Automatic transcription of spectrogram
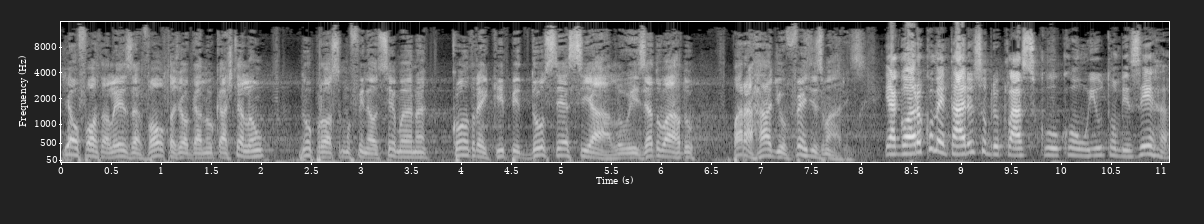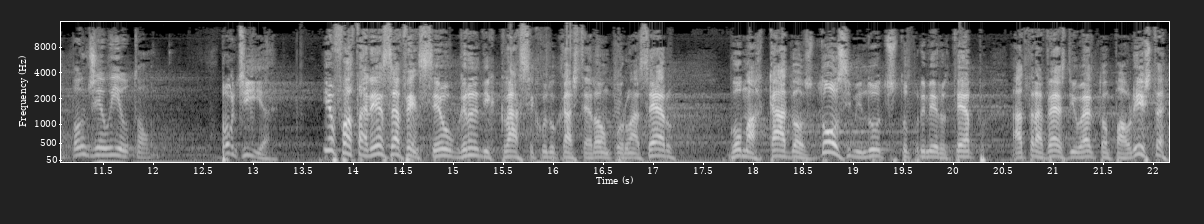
Já o Fortaleza volta a jogar no Castelão no próximo final de semana contra a equipe do CSA. Luiz Eduardo para a Rádio Verdes Mares. E agora o comentário sobre o clássico com o Wilton Bezerra. Bom dia, Wilton. Bom dia. E o Fortaleza venceu o grande clássico do Castelão por 1 a 0. Gol marcado aos 12 minutos do primeiro tempo através de Wellington Paulista,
